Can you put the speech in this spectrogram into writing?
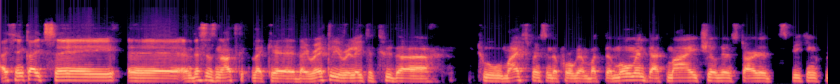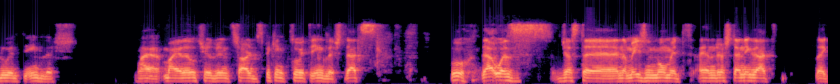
I think I'd say, uh, and this is not like uh, directly related to the to my experience in the program, but the moment that my children started speaking fluent English, my my little children started speaking fluent English. That's, ooh, that was just uh, an amazing moment. Understanding that, like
